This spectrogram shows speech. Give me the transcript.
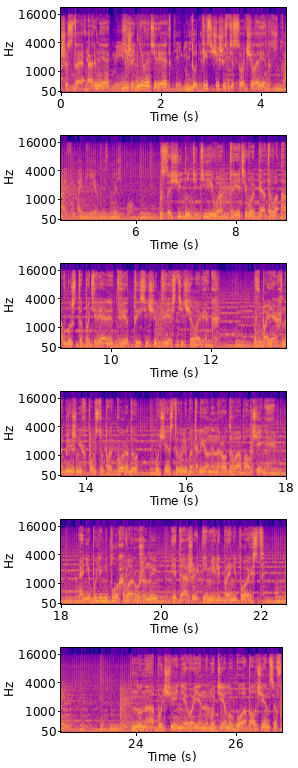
Шестая армия ежедневно теряет до 1600 человек. Защитники Киева 3-5 августа потеряли 2200 человек. В боях на ближних подступах к городу участвовали батальоны народного ополчения. Они были неплохо вооружены и даже имели бронепоезд. Но на обучение военному делу у ополченцев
